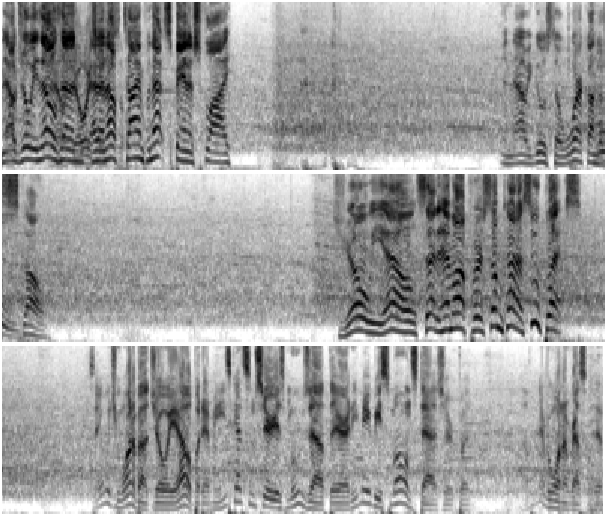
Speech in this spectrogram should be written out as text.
Now Joey L's Now had, had enough time from that Spanish fly. and now he goes to work on the Ooh. skull. Joey L set him up for some kind of suplex. Say what you want about Joey L, but I mean, he's got some serious moves out there, and he may be small in stature, but I would never want to wrestle him.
